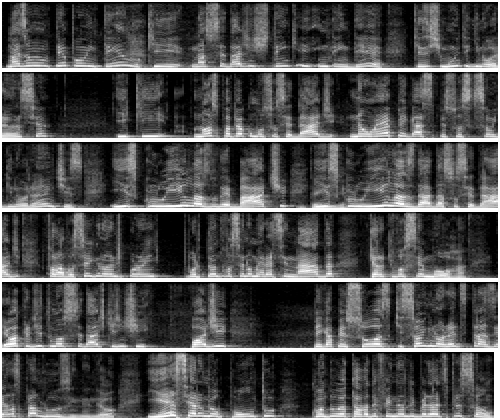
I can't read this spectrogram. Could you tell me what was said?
Mas, ao mesmo tempo, eu entendo que na sociedade a gente tem que entender que existe muita ignorância e que nosso papel como sociedade não é pegar as pessoas que são ignorantes e excluí-las do debate Entendi. e excluí-las da, da sociedade, falar, você é ignorante, porém, portanto você não merece nada, quero que você morra. Eu acredito numa sociedade que a gente pode pegar pessoas que são ignorantes e trazê-las para a luz, entendeu? E esse era o meu ponto quando eu estava defendendo a liberdade de expressão.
